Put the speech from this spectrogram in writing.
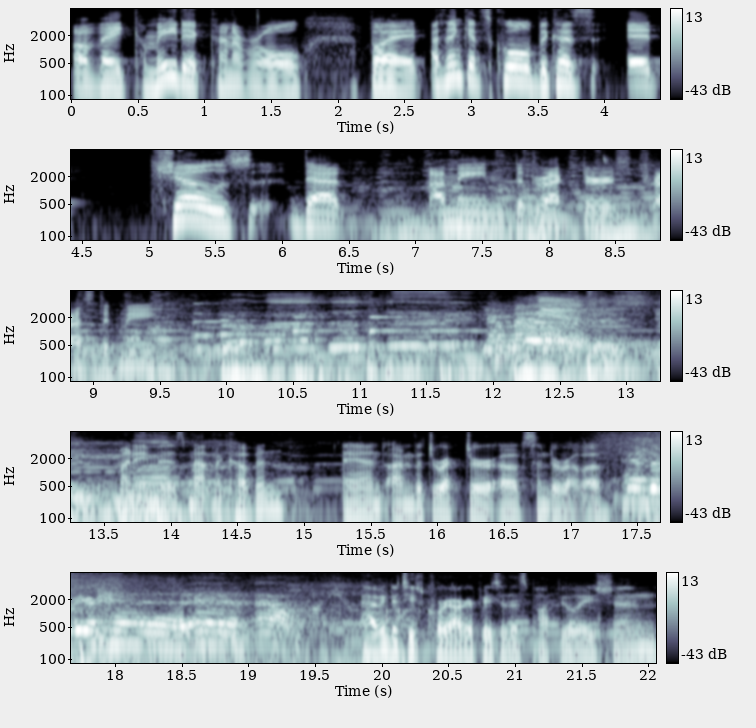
of a comedic kind of role, but I think it's cool because it shows that, I mean, the directors trusted me. Your Majesty. Your Majesty. My name is Matt McCubbin, and I'm the director of Cinderella. Hands over your head and out. Having to teach choreography to this population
